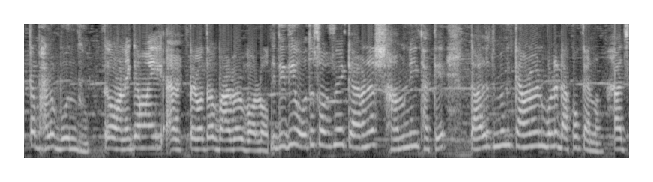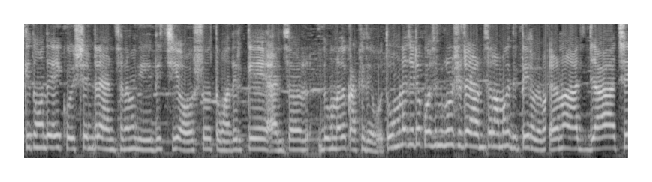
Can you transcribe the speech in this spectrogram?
একটা ভালো বন্ধু। তো অনেকে আমায় একটা কথা বারবার বলো দিদি, ও তো সবসময় ক্যামেরার সামনেই থাকে। তাহলে তুমি ওকে ক্যামেরাম্যান বলে ডাকো কেন? আজকে তোমাদের এই কোয়েশ্চেনটার অ্যান্সার আমি দিয়ে দিচ্ছি। অবশ্য তোমাদেরকে অ্যান্সার দেবো না তো কাকে দেবো? তোমরা যেটা কোয়েশ্চেন করবে সেটা অ্যান্সার আমাকে দিতেই হবে। কারণ আজ যা আছে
